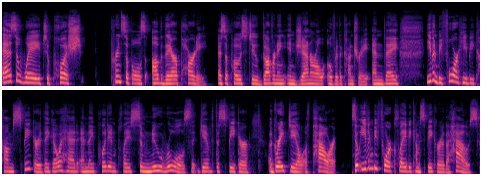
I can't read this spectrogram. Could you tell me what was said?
as a way to push principles of their party as opposed to governing in general over the country. And they, even before he becomes speaker, they go ahead and they put in place some new rules that give the speaker a great deal of power. So even before Clay becomes Speaker of the House,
